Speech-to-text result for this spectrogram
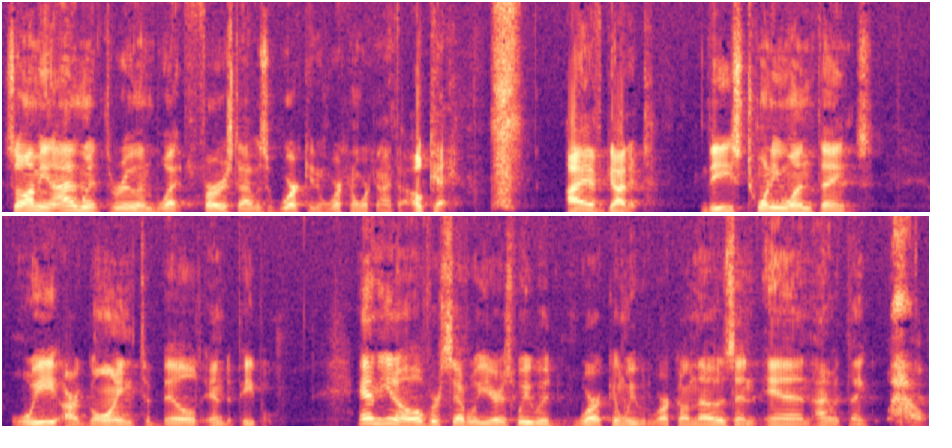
So, I mean, I went through and what? First, I was working and working and working. I thought, okay, I have got it. These 21 things we are going to build into people. And, you know, over several years, we would work and we would work on those. And, and I would think, wow,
